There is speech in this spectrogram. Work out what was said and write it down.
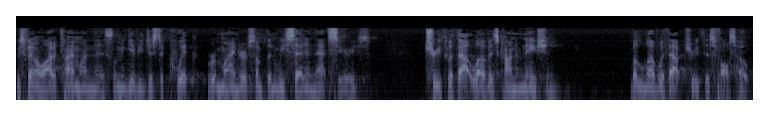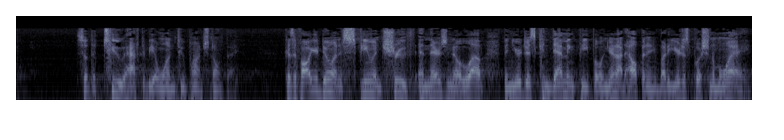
We spent a lot of time on this. Let me give you just a quick reminder of something we said in that series. Truth without love is condemnation, but love without truth is false hope. So the two have to be a one two punch, don't they? Because if all you're doing is spewing truth and there's no love, then you're just condemning people and you're not helping anybody. You're just pushing them away.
